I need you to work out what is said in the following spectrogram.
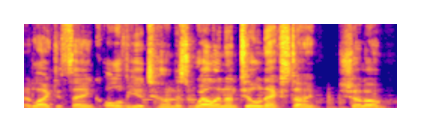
I'd like to thank all of you at home as well. And until next time, Shalom.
